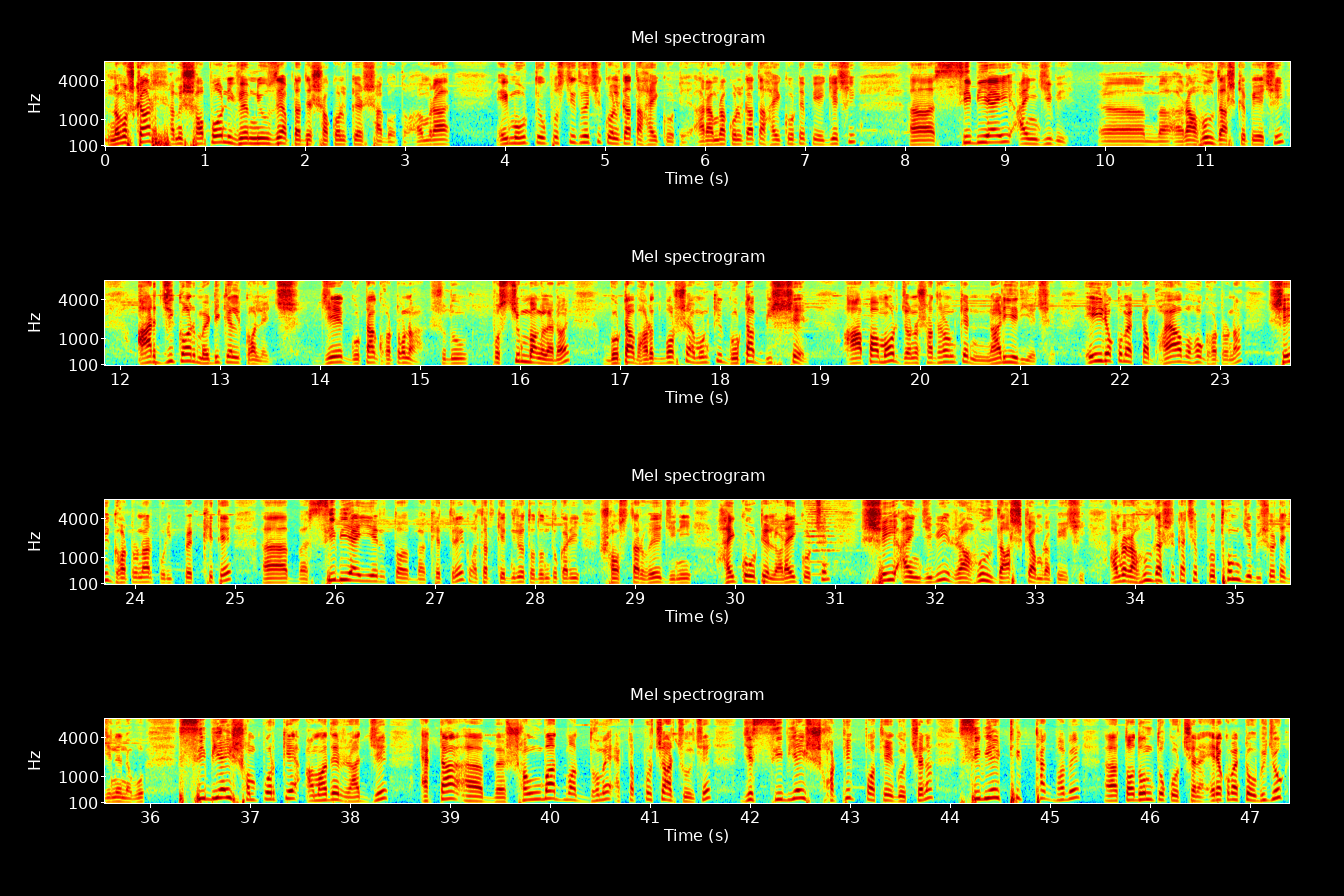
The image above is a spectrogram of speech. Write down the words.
নমস্কার, আমি স্বপন ইভিএম নিউজে আপনাদের সকলকে স্বাগত। আমরা এই মুহূর্তে উপস্থিত হয়েছি কলকাতা হাইকোর্টে, আর আমরা কলকাতা হাইকোর্টে পেয়ে গেছি সিবিআই আইনজীবী রাহুল দাসকে পেয়েছি, আরজিকর মেডিকেল কলেজ। যে গোটা ঘটনা শুধু পশ্চিমবাংলা নয়, গোটা ভারতবর্ষ, এমনকি গোটা বিশ্বের আপামর জনসাধারণকে নাড়িয়ে দিয়েছে। এই রকম একটা ভয়াবহ ঘটনা, সেই ঘটনার পরিপ্রেক্ষিতে সিবিআই এর ক্ষেত্রে, অর্থাৎ কেন্দ্রীয় তদন্তকারী সংস্থার হয়ে যিনি হাইকোর্টে লড়াই করছেন, সেই আইনজীবী রাহুল দাসকে আমরা পেয়েছি। আমরা রাহুল দাসের কাছে প্রথম যে বিষয়টা জেনে নেব, সিবিআই সম্পর্কে আমাদের রাজ্যে একটা সংবাদ মাধ্যমে একটা প্রচার চলছে যে সিবিআই সঠিক পথে এগোচ্ছে না, সিবিআই ঠিকঠাকভাবে তদন্ত করছে না। এরকম একটা অভিযোগ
